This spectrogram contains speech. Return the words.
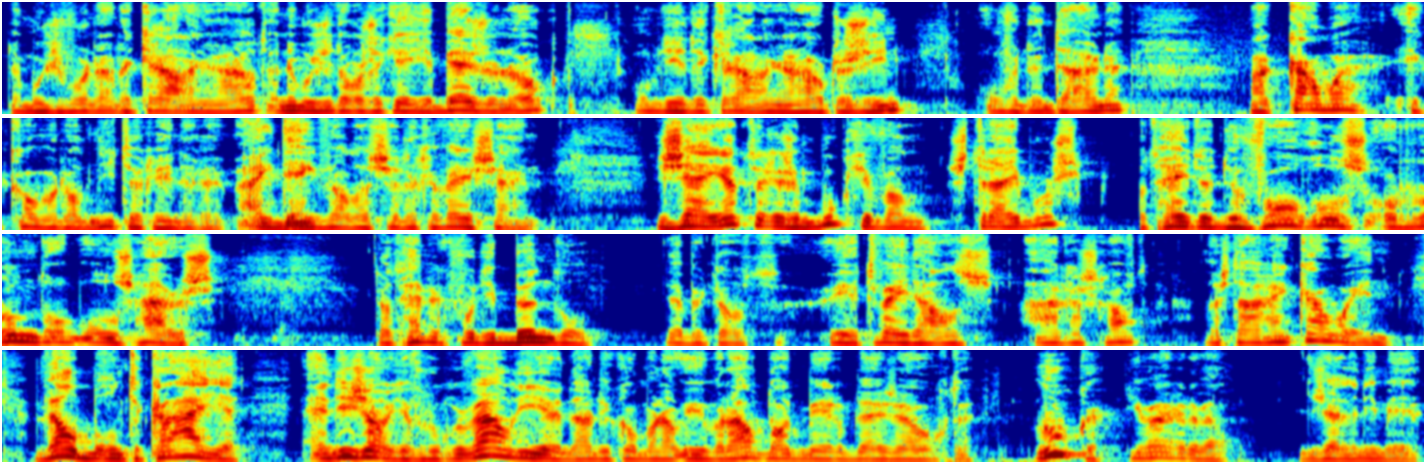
Dan moest je voor naar de Kralingerhout. En dan moest je nog eens een keer je best doen ook. Om die in de Kralingerhout te zien. Of in de duinen. Maar kouwen, ik kan me dat niet herinneren. Maar ik denk wel dat ze er geweest zijn. Zij het, er is een boekje van Strijbos. Dat heette De Vogels rondom ons huis. Dat heb ik voor die bundel. Heb ik dat weer tweedehands aangeschaft. Daar staan geen kauwen in. Wel bonte kraaien. En die zag je vroeger wel hier. Nou, die komen nou überhaupt nooit meer op deze hoogte. Roeken, die waren er wel. Die zijn er niet meer.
